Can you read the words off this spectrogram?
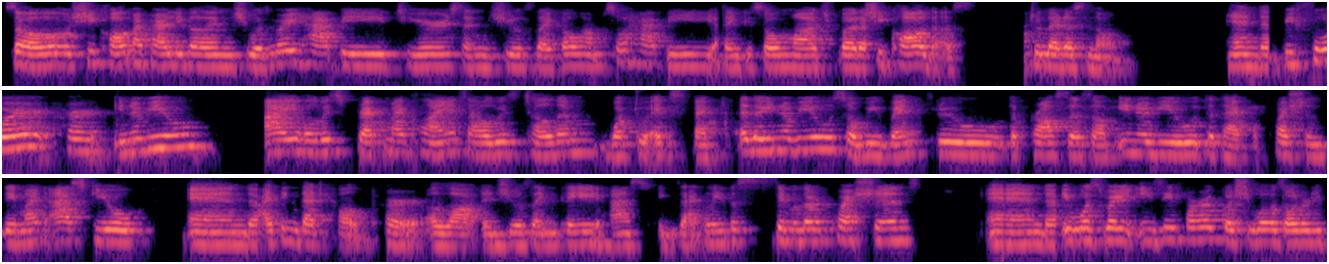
So she called my paralegal and she was very happy, tears, and she was like, Oh, I'm so happy. Thank you so much. But she called us to let us know. And before her interview, I always prep my clients. I always tell them what to expect at the interview. So we went through the process of interview, the type of questions they might ask you. And I think that helped her a lot. And she was like, they asked exactly the similar questions. And it was very easy for her because she was already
